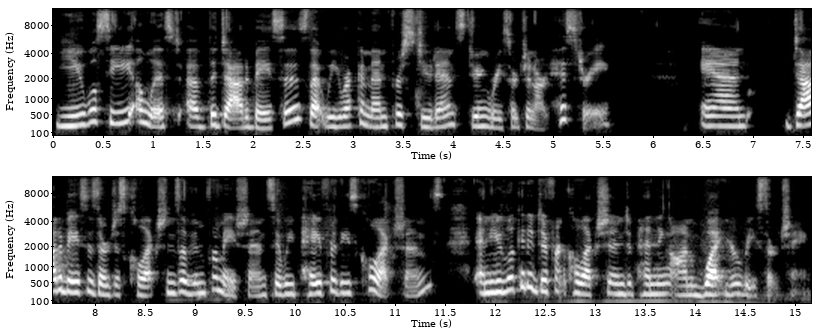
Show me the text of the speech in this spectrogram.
you will see a list of the databases that we recommend for students doing research in art history. And databases are just collections of information, so we pay for these collections, and you look at a different collection depending on what you're researching.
